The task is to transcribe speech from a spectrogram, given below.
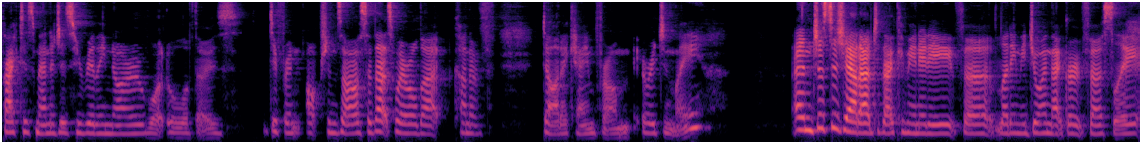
practice managers who really know what all of those different options are. So that's where all that kind of data came from originally. And just a shout out to that community for letting me join that group, firstly.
